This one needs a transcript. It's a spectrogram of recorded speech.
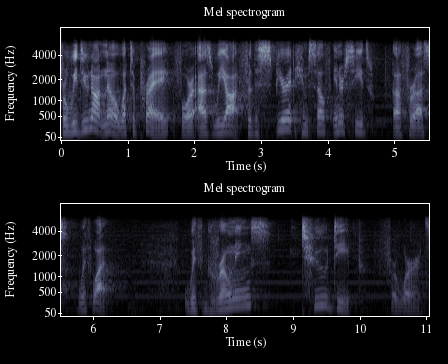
For we do not know what to pray for as we ought. For the Spirit Himself intercedes uh, for us with what? With groanings too deep for words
